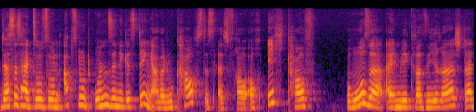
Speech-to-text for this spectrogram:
das ist halt so, so ein absolut unsinniges Ding, aber du kaufst es als Frau. Auch ich kaufe rosa Einwegrasierer statt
